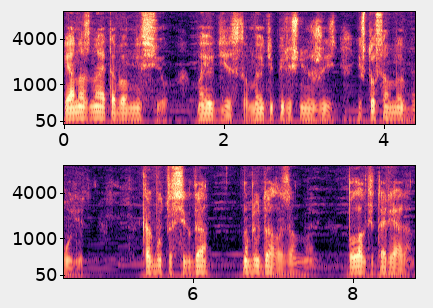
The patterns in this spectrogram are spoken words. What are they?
и она знает обо мне все – мое детство, мою теперешнюю жизнь и что со мной будет. Как будто всегда наблюдала за мной, была где-то рядом,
